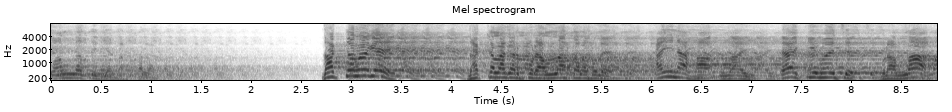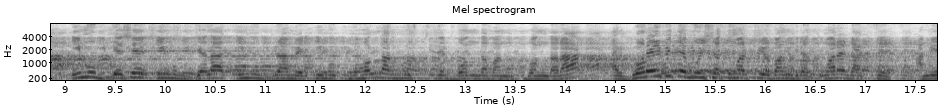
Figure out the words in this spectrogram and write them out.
পাল্লাতে গিয়ে ধাক্কা লাগে। ধাক্কা লাগে। ধাক্কা লাগার পরে আল্লাহ তালা বলে আমি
